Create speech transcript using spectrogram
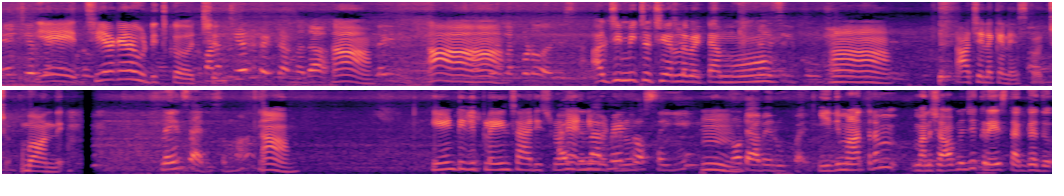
ఏ చీర ఏ చీరకైనా కుట్టించుకోవచ్చు. ఆ. జిమ్మిచ్చు చీరలు పెట్టాము. ఆ, చిల్లకని వేసుకోవచ్చు. బాగుంది. ప్లెయిన్ శారీస్ అమ్మా. ఏంటిది ప్లెయిన్ శారీస్లోనే వస్తాయి మ్మ్. నూట యాభై రూపాయలు. ఇది మాత్రం మన షాప్ నుంచి క్రేజ్ తగ్గదు.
